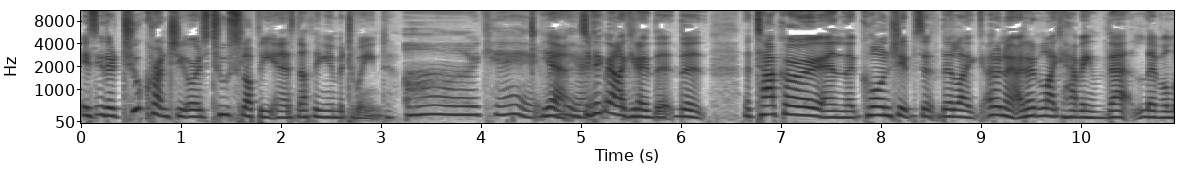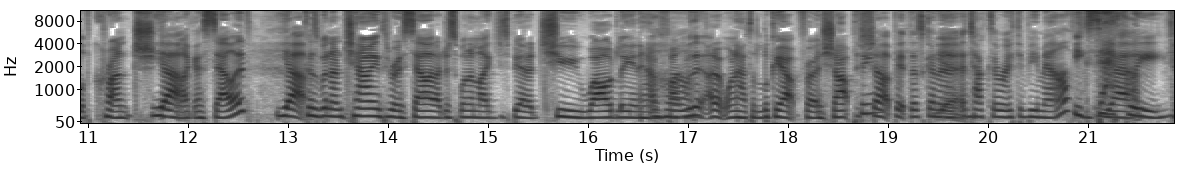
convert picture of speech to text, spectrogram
it's either too crunchy or it's too sloppy, and there's nothing in between. Oh, okay. Yeah. Right. So you think about like you know the the the taco and the corn chips. They're like I don't know. I don't like having that level of crunch. Yeah. in like a salad. yeah. Because when I'm chowing through a salad, I just want to like just be able to chew wildly and have fun Uh-huh. with it. I don't want to have to look out for a sharp A thing. sharp bit that's going to Yeah. attack the roof of your mouth. Exactly. Yeah.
